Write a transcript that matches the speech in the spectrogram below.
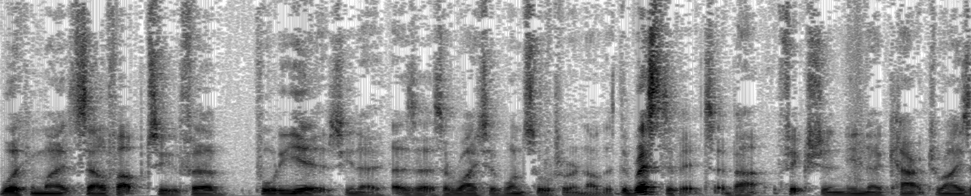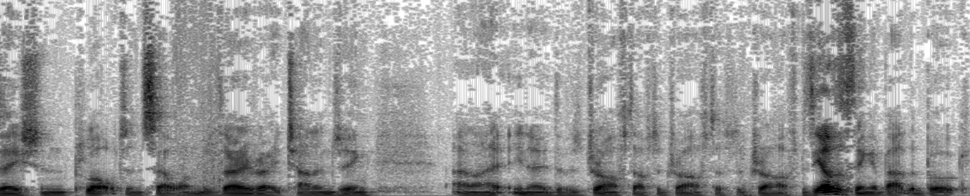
working myself up to for 40 years, you know, as a, as a writer of one sort or another. The rest of it about fiction, you know, characterization, plot, and so on was very, very challenging. And I, you know, there was draft after draft after draft. The other thing about the book,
